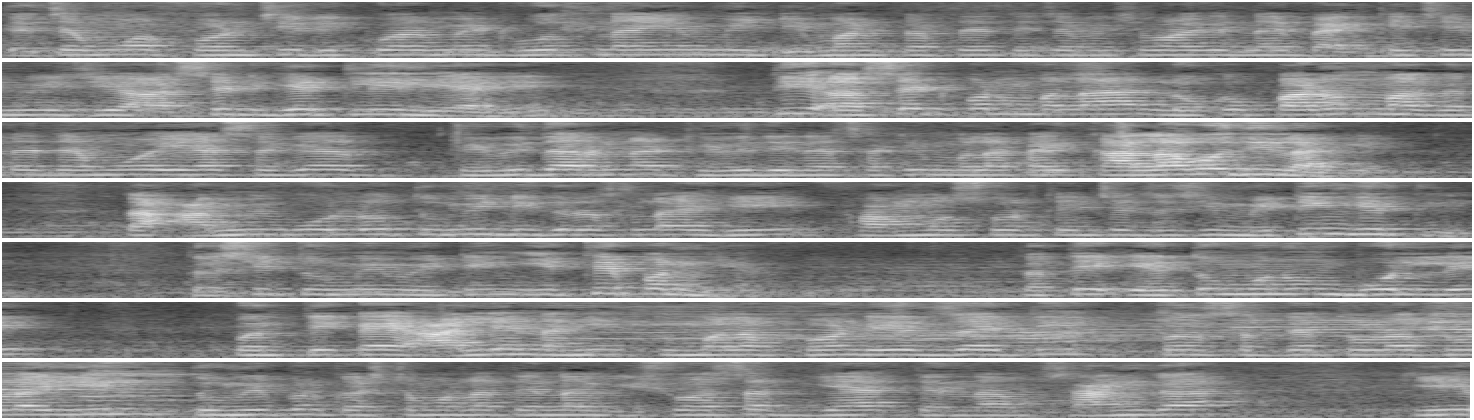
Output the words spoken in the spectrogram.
त्याच्यामुळे फंडची रिक्वायरमेंट होत नाही मी डिमांड करते त्याच्यापेक्षा मागित नाही. बँकेची मी जी असेट घेतलेली आहे ती असेट पण मला लोक पाडून मागत आहे त्यामुळे या सगळ्या ठेवीदारांना ठेवी देण्यासाठी मला काही कालावधी लागेल. तर आम्ही बोललो तुम्ही डिग्रसला ही फार्म हाऊसवर त्यांची जशी मिटिंग घेतली तशी तुम्ही मिटिंग इथे पण घ्या. तर ते येतो म्हणून बोलले पण ते काही आले नाही. तुम्हाला फंड येत जातील पण सध्या थोडा थोडा येईल. तुम्ही पण कस्टमरला त्यांना विश्वासात घ्या त्यांना सांगा. की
